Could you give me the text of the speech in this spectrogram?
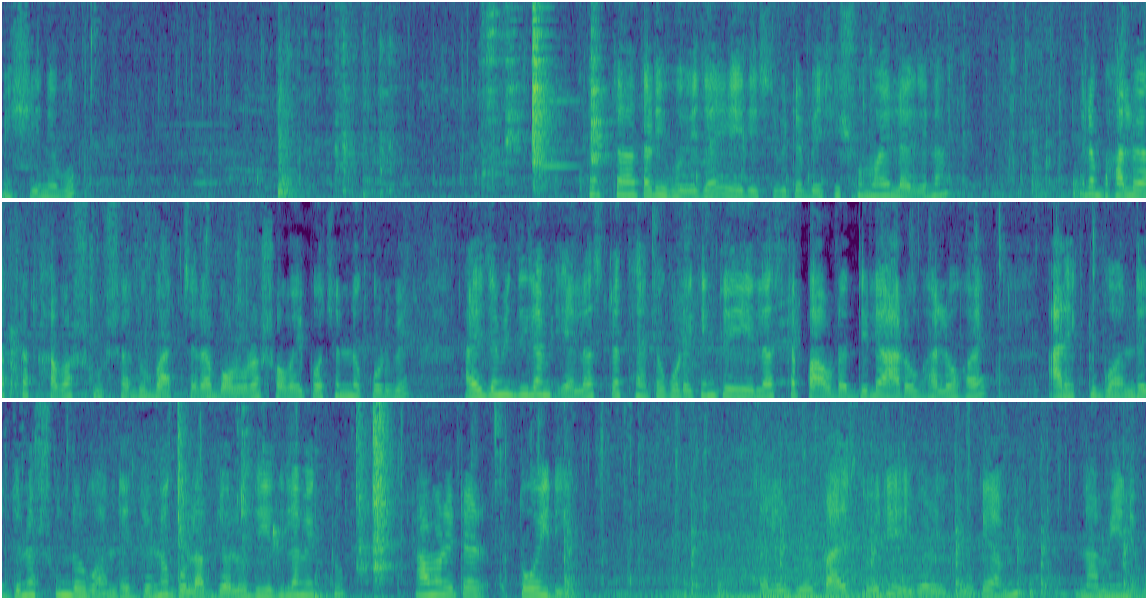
মিশিয়ে নেব। খুব তাড়াতাড়ি হয়ে যায়, এই রেসিপিটা বেশি সময় লাগে না। এটা ভালো একটা খাবার, সুস্বাদু, বাচ্চারা, বড়রা সবাই পছন্দ করবে। আর এই যে আমি দিলাম এলাচটা থেঁতো করে, কিন্তু এই এলাচটা পাউডার দিলে আরও ভালো হয়। আর একটু গন্ধের জন্য, সুন্দর গন্ধের জন্য গোলাপ জলও দিয়ে দিলাম একটু। আমার এটা তৈরি, চালের গুঁড়োর পায়েস তৈরি, এবার এগুলোকে আমি নামিয়ে নেব।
